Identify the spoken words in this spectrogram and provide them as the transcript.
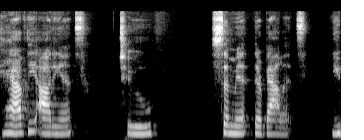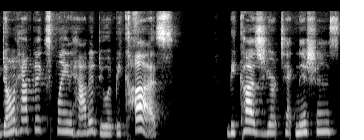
have the audience to submit their ballots. You don't have to explain how to do it because because your technicians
